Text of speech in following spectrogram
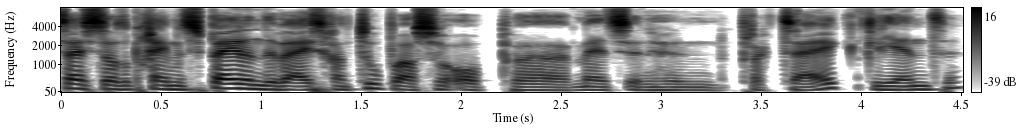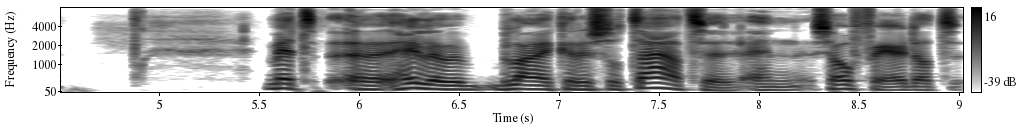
zijn ze dat op een gegeven moment spelende wijze gaan toepassen op uh, mensen in hun praktijk, cliënten. Met uh, hele belangrijke resultaten. En zover dat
